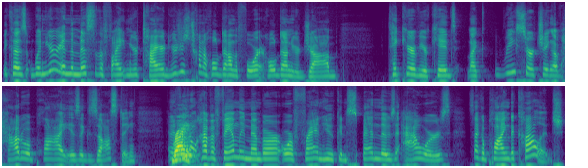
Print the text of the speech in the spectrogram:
Because when you're in the midst of the fight and you're tired, you're just trying to hold down the fort, hold down your job, take care of your kids. Like researching of how to apply is exhausting. And right. if you don't have a family member or a friend who can spend those hours, it's like applying to college.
